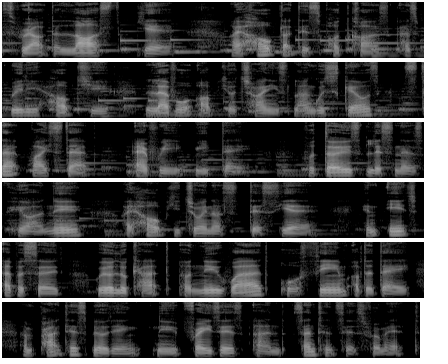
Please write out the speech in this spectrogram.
throughout the last year. I hope that this podcast has really helped you level up your Chinese language skills step by step every weekday. For those listeners who are new, I hope you join us this year. In each episode, we'll look at a new word or theme of the day and practice building new phrases and sentences from it.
